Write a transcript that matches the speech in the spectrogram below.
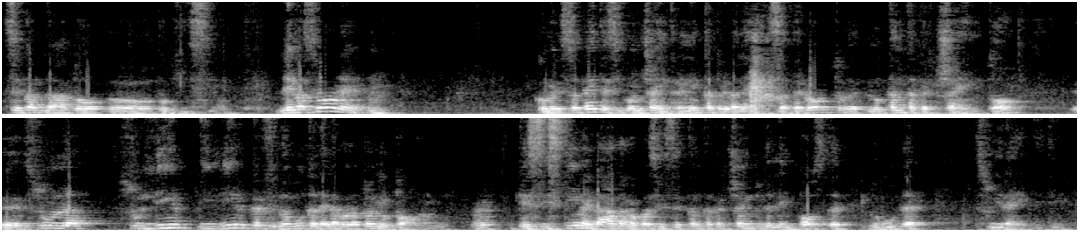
si è parlato eh, pochissimo. L'evasione, come sapete, si concentra in netta prevalenza per oltre l'80% eh, sul, sull'IRPEF dovuta dai lavoratori autonomi, eh, che si stima vadano quasi il 70% delle imposte dovute sui redditi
